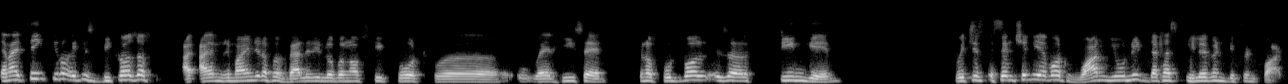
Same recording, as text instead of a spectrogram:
And I think, you know, it is because of, I, I am reminded of a Valery Lobanovsky quote uh, where he said, you know, football is a team game, which is essentially about one unit that has 11 different parts.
